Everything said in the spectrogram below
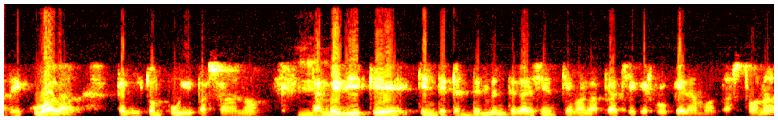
adequada que tothom pugui passar. No? Mm. També dir que, que independentment de la gent que va a la platja que es queda molta estona,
